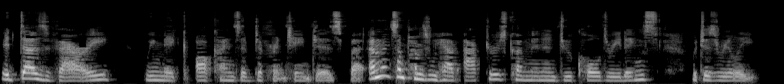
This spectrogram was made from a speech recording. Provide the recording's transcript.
it does vary. We make all kinds of different changes, but and then sometimes we have actors come in and do cold readings, which is really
